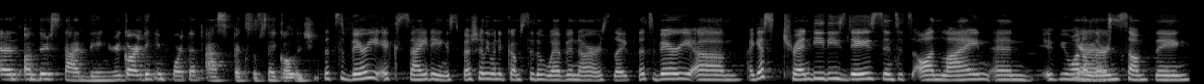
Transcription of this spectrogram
and understanding regarding important aspects of psychology. That's very exciting, especially when it comes to the webinars. Like that's very um I guess trendy these days since it's online and if you want to yes. learn something,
